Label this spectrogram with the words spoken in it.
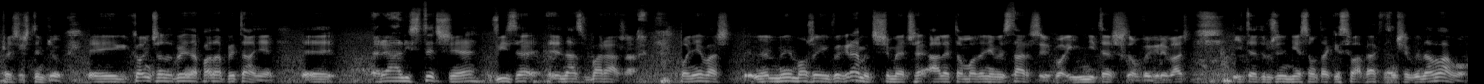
przecież tym żył. E, Kończąc na pana pytanie. e, Realistycznie widzę nas w barażach, ponieważ my może i wygramy trzy mecze, ale to może nie wystarczy, bo inni też chcą wygrywać i te drużyny nie są takie słabe, jak nam się wydawało,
